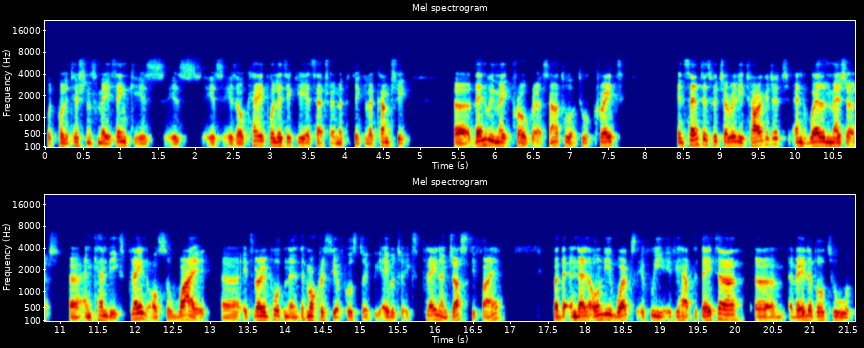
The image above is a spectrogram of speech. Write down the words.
what politicians may think is is is is okay politically etc in a particular country then we make progress huh? to to create incentives which are really targeted and well measured and can be explained also why it's very important in democracy of course to be able to explain and justify but and that only works if we if you have the data um, available to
